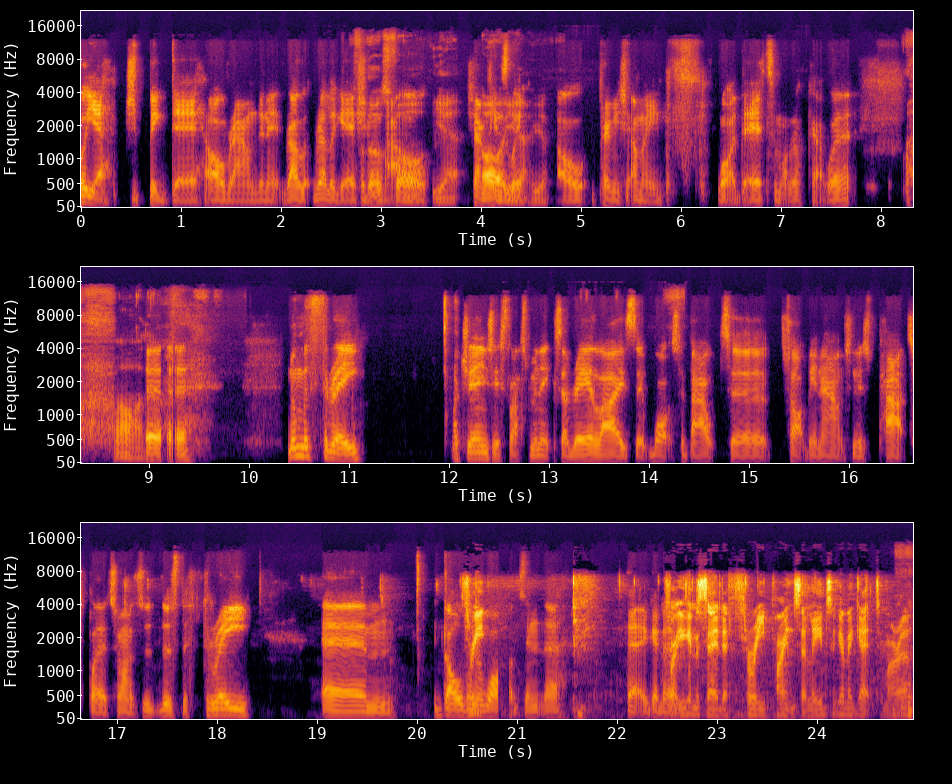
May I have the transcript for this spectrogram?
but yeah, just big day all round in it. Rele- relegation For those battle, four. Yeah. Champions oh, League. yeah. all Premiership. I mean, what a day tomorrow! Can't wait. Oh, no. Uh, number three, I changed this last minute because I realised that what's about to sort of be announced and is part to play tomorrow. So there's the three um, golden Three. awards in there that are gonna. thought you were going to say the three points that Leeds are going to get tomorrow.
